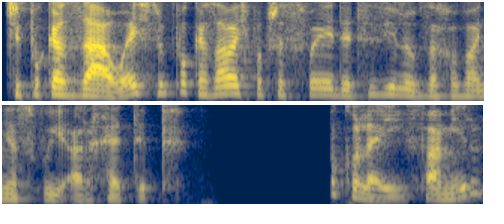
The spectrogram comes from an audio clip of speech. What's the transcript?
Czy pokazałeś lub pokazałeś poprzez swoje decyzje lub zachowania swój archetyp? Po kolei, Famir,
